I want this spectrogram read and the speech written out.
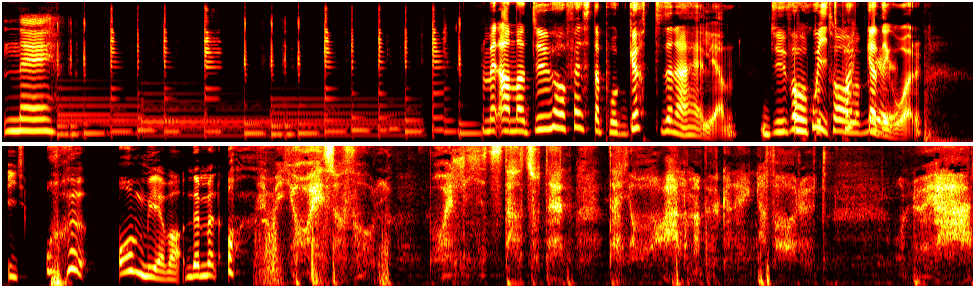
Nej, Men Anna, du har festat på gött den här helgen. Du var skitpackad igår. I- om jag var. Nej men oh. Men jag är så full på Elit stadshotell där jag och Alma brukade hänga förut. Och nu är jag här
